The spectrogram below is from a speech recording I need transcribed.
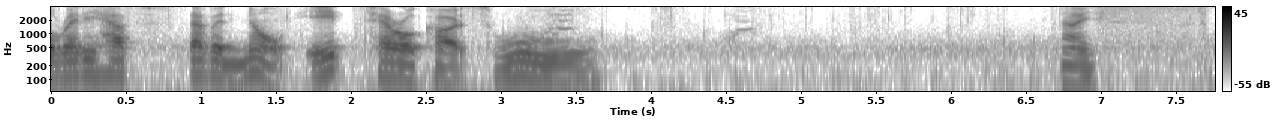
Already have seven, no, eight tarot cards. Ooh. Nice.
